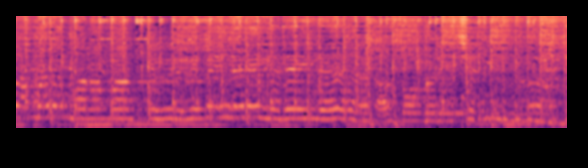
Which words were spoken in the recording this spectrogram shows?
aman aman aman. Gülüm eyle eyle eyle Az doldur içim.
